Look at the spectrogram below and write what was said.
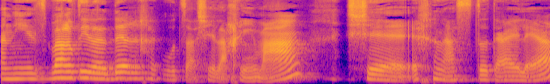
אני הסברתי לה דרך הקבוצה של אחימה, שהכנסת אותה אליה,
